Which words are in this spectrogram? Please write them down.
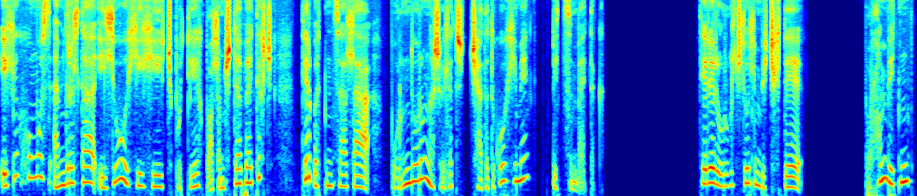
ихэнх хүмүүс амьдралдаа илүү ихийг хийж бүтээх боломжтой байдаг ч тэр потенциалаа бүрэн дүүрэн ашиглаж чаддаггүй хэмээн бичсэн байдаг. Тэрээр үргэлжлүүлэн бичгтээ Бурхан бидэнд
